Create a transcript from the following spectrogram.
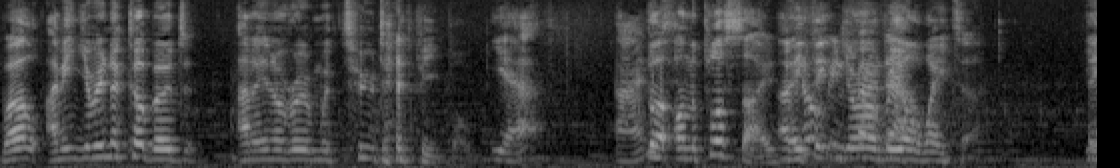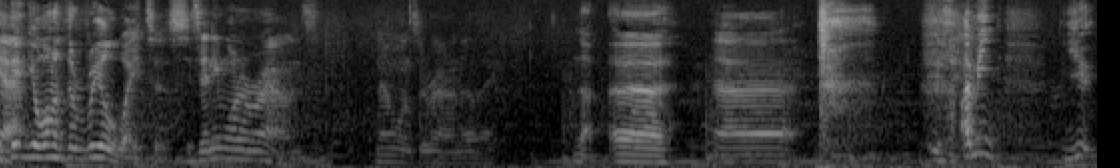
Well, I mean, you're in a cupboard and in a room with two dead people. Yeah. And. But on the plus side, I've they not think you're a found real out. waiter. They Yeah. think you're one of the real waiters. Is anyone around? No one's around, are they? No, uh, they? Uh. Is, I mean, you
